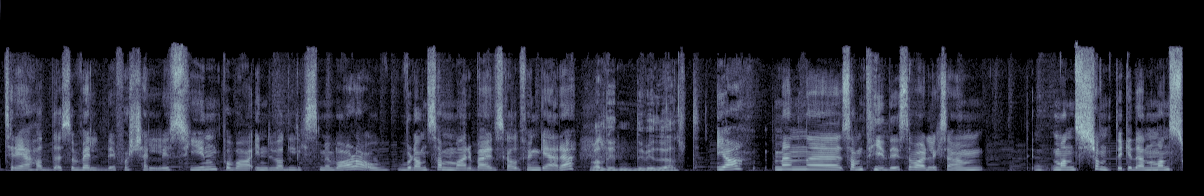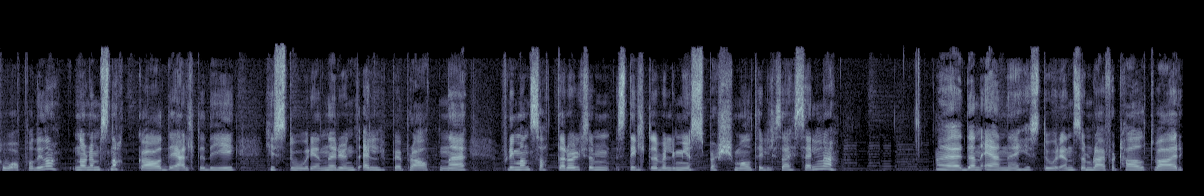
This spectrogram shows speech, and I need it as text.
tre hadde så veldig forskjellig syn på hva individualisme var, da, og hvordan samarbeid skal fungere. Veldig individuelt. Ja, men eh, samtidig så var det liksom Man skjønte ikke det når man så på de da. Når de snakka og delte de historiene rundt LP-platene. Fordi man satt der og liksom stilte veldig mye spørsmål til seg selv. da. Eh, Den ene historien som blei fortalt, var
